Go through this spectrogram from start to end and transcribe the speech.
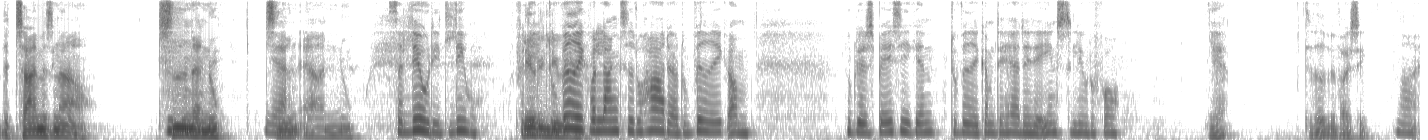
The time is now. Tiden er nu. Ja. Tiden er nu. Så lev dit liv. Fordi Lev dit du liv, ved ja. ikke, hvor lang tid du har det, og du ved ikke om... Nu bliver det spacey igen. Du ved ikke, om det her det er det eneste liv, du får. Ja, det ved vi faktisk ikke. Nej.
